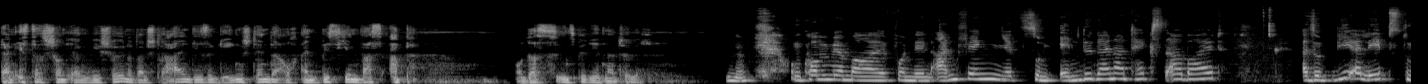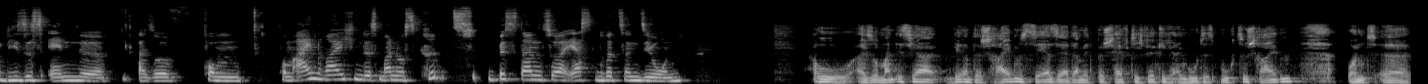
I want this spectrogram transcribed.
dann ist das schon irgendwie schön und dann strahlen diese Gegenstände auch ein bisschen was ab. Und das inspiriert natürlich. Ne? Und kommen wir mal von den Anfängen jetzt zum Ende deiner Textarbeit. Also wie erlebst du dieses Ende? Also vom, vom Einreichen des Manuskripts bis dann zur ersten Rezension. Oh, also man ist ja während des Schreibens sehr, sehr damit beschäftigt, wirklich ein gutes Buch zu schreiben. Und äh,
